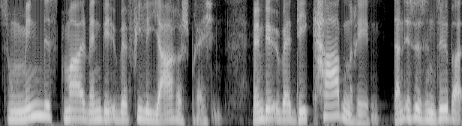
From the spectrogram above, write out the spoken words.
Zumindest mal, wenn wir über viele Jahre sprechen. Wenn wir über Dekaden reden, dann ist es in Silber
